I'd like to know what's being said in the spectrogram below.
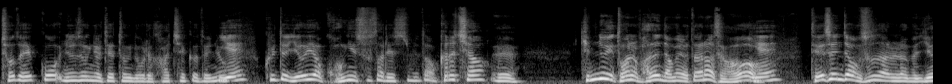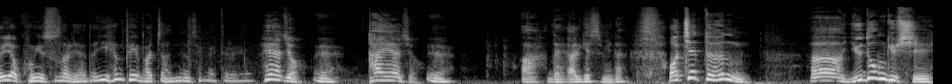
저도 했고 윤석열 대통령도 우리 같이 했거든요. 예. 그때 여야 공히 수사를 했습니다. 그렇죠. 예. 김용희 돈을 받았냐면에 떠나서 예. 대선 자금 수사를 하려면 여야 공히 수사를 해야 돼. 이게 형평이 맞지 않냐는 생각이 들어요. 해야죠. 예. 다 해야죠. 예. 아, 네, 알겠습니다. 어쨌든 아, 유동규 씨,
